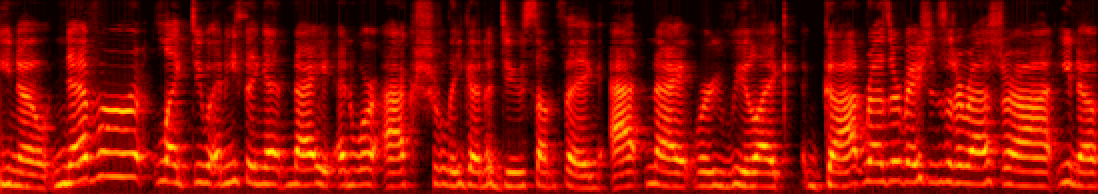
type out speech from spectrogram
you know, never like do anything at night and we're actually going to do something at night where we like got reservations at a restaurant. You know,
